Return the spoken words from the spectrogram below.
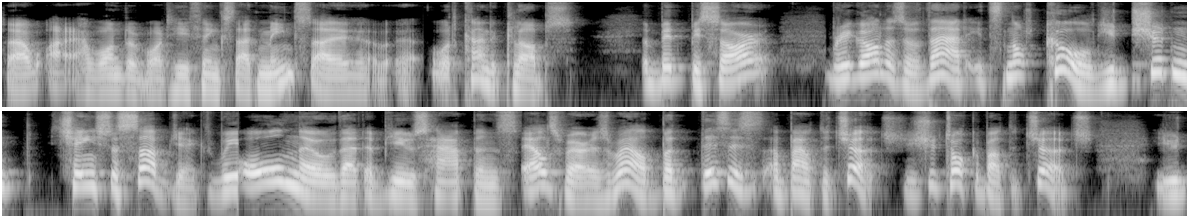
So I, I wonder what he thinks that means. I, uh, what kind of clubs? A bit bizarre. Regardless of that, it's not cool. You shouldn't change the subject. We all know that abuse happens elsewhere as well, but this is about the church. You should talk about the church. You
